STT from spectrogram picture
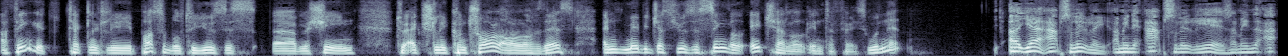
I think it's technically possible to use this uh, machine to actually control all of this and maybe just use a single eight channel interface, wouldn't it? Uh, yeah, absolutely. I mean, it absolutely is. I mean, at,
